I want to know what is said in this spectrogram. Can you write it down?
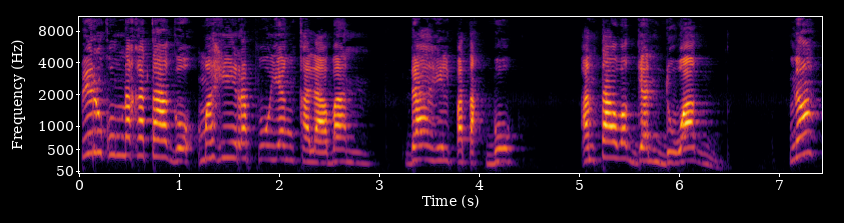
Pero kung nakatago, mahirap po yung kalaban dahil patakbo. Ang tawag dyan duwag. No?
